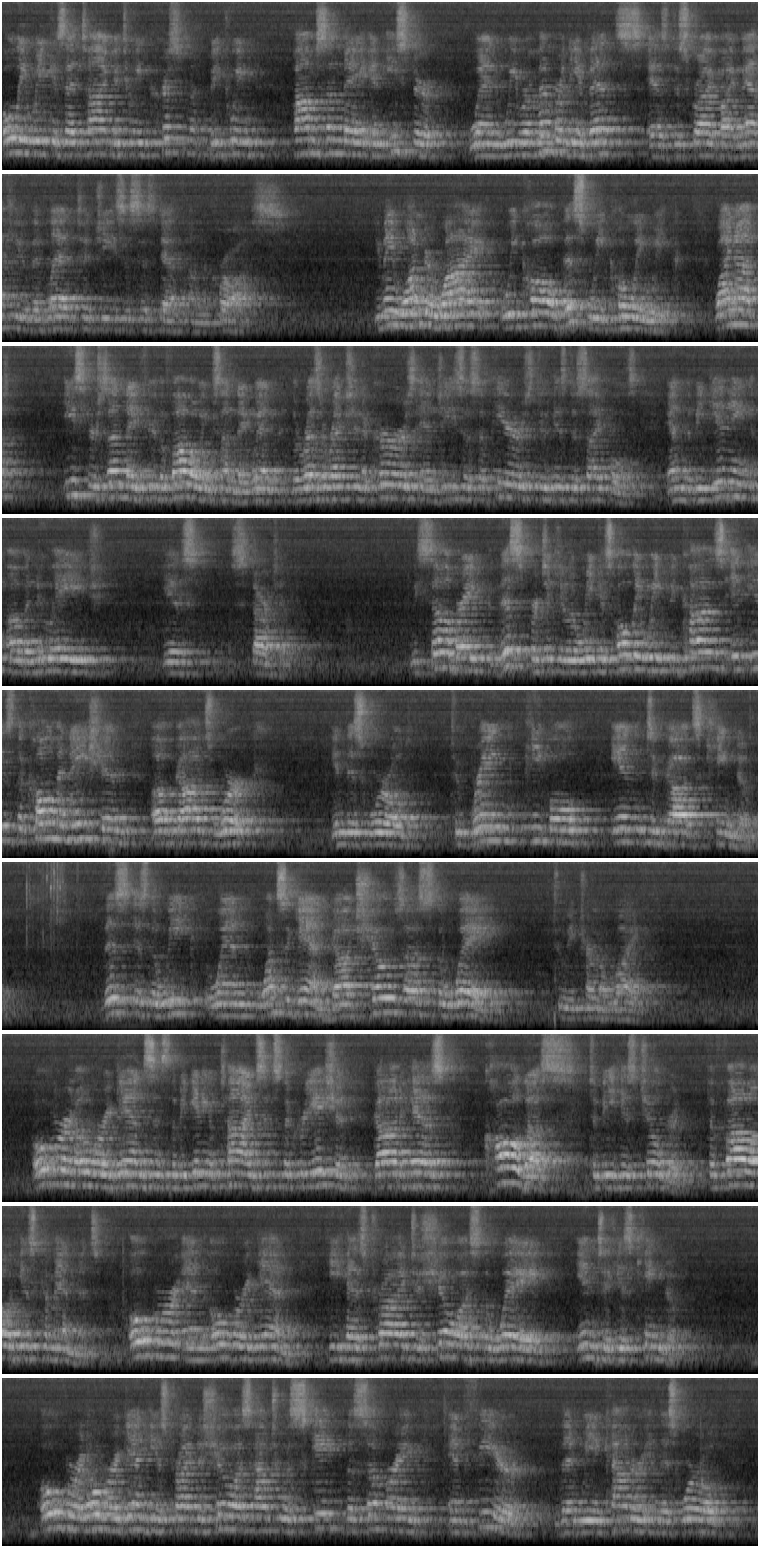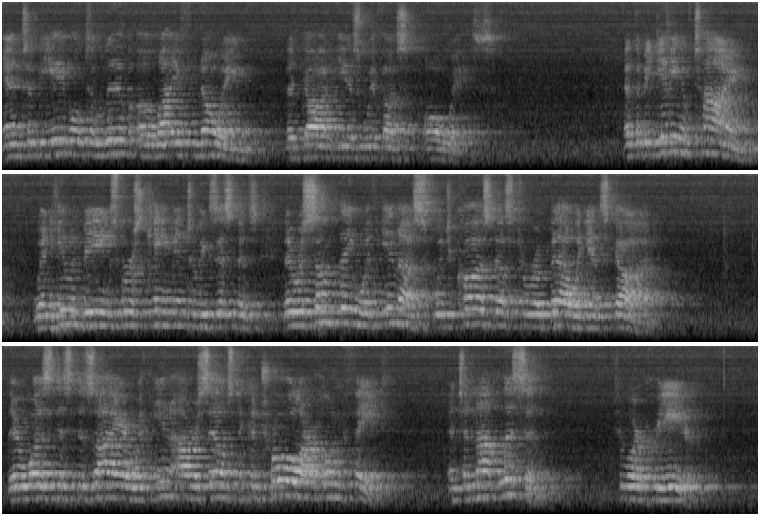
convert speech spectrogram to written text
Holy Week is that time between Christmas, between Palm Sunday and Easter when we remember the events as described by Matthew that led to Jesus' death on the cross. You may wonder why we call this week Holy Week. Why not Easter Sunday through the following Sunday when the resurrection occurs and Jesus appears to his disciples and the beginning of a new age is started. We celebrate this particular week as Holy Week because it is the culmination of God's work in this world to bring people into God's kingdom. This is the week when, once again, God shows us the way to eternal life. Over and over again, since the beginning of time, since the creation, God has called us to be His children, to follow His commandments. Over and over again, He has tried to show us the way into His kingdom. Over and over again, He has tried to show us how to escape the suffering and fear that we encounter in this world and to be able to live a life knowing that God is with us always. At the beginning of time, when human beings first came into existence, there was something within us which caused us to rebel against God. There was this desire within ourselves to control our own fate and to not listen to our Creator,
